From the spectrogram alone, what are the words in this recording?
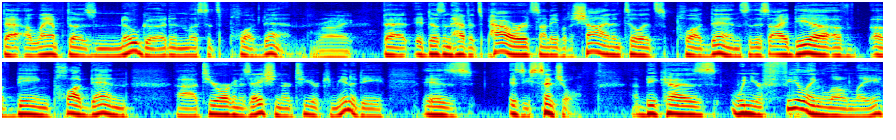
that a lamp does no good unless it's plugged in Right. that it doesn't have its power it's not able to shine until it's plugged in so this idea of of being plugged in uh, to your organization or to your community is is essential because when you're feeling lonely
